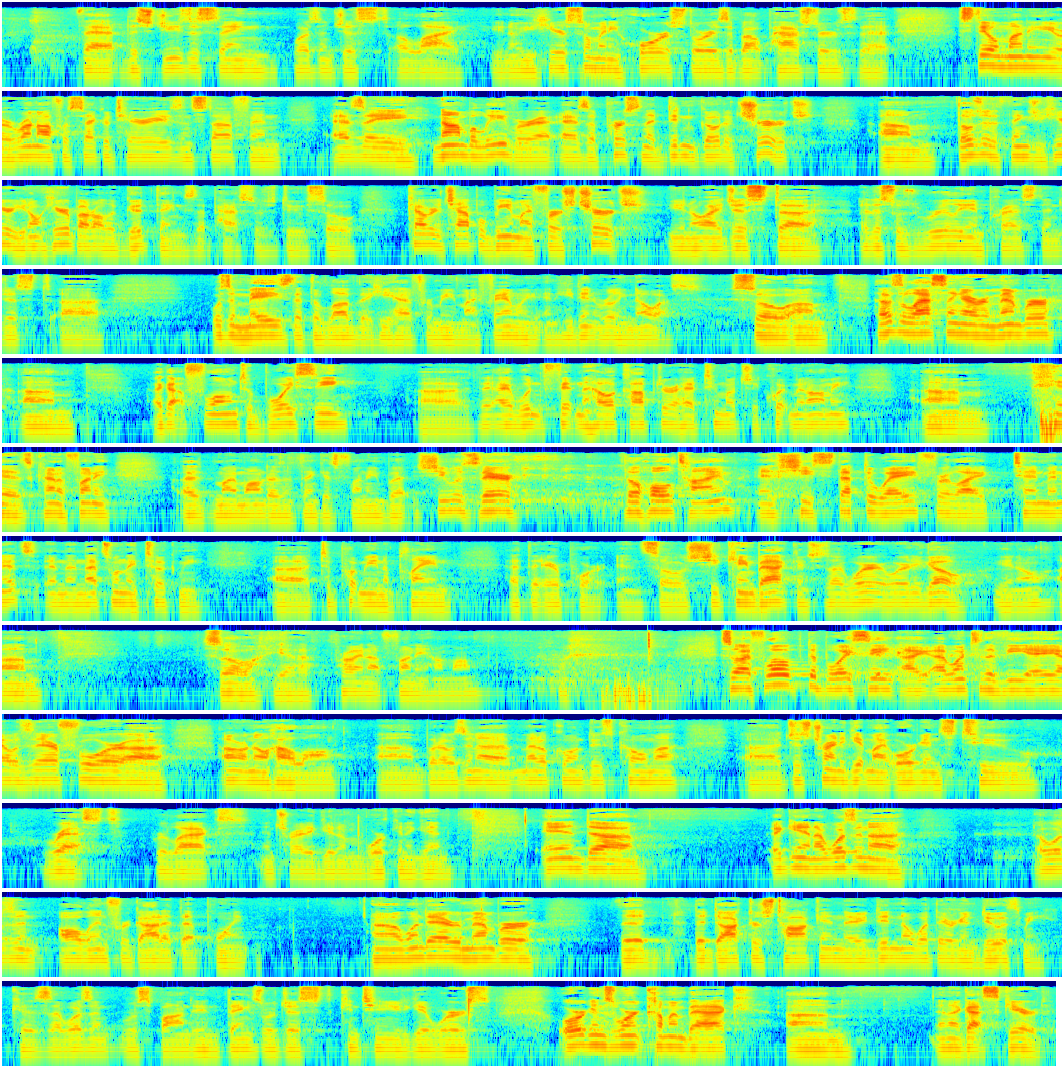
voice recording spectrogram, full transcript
that this Jesus thing wasn't just a lie. You know, you hear so many horror stories about pastors that steal money or run off with secretaries and stuff. And as a non believer, as a person that didn't go to church, um, those are the things you hear. You don't hear about all the good things that pastors do. So, Calvary Chapel being my first church, you know, I just, uh, I just was really impressed and just uh, was amazed at the love that he had for me and my family, and he didn't really know us. So um, that was the last thing I remember. Um, I got flown to Boise. Uh, I wouldn't fit in the helicopter. I had too much equipment on me. Um, yeah, it's kind of funny. Uh, my mom doesn't think it's funny, but she was there the whole time, and she stepped away for like 10 minutes, and then that's when they took me uh, to put me in a plane at the airport. And so she came back, and she's like, "Where, where'd he go?" You know. Um, so yeah, probably not funny, huh, mom? so I flew up to Boise. I, I, went to the VA. I was there for uh, I don't know how long, um, but I was in a medical-induced coma, uh, just trying to get my organs to rest relax, and try to get them working again. And uh, again, I wasn't a, I wasn't all in for God at that point. Uh, one day I remember the the doctors talking. They didn't know what they were going to do with me because I wasn't responding. Things were just continuing to get worse. Organs weren't coming back, um, and I got scared.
